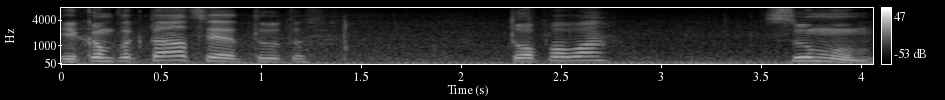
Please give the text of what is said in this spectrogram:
І комплектація тут топова сумум.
